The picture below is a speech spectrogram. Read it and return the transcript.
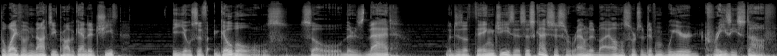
the wife of Nazi propaganda chief Joseph Goebbels. So there's that which is a thing. Jesus, this guy's just surrounded by all sorts of different weird, crazy stuff.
